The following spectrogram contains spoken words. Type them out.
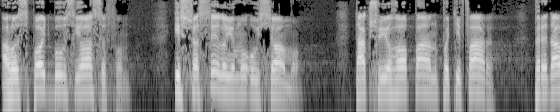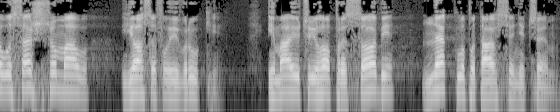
а Господь був з Йосифом і щасило йому у всьому, так що його пан Потіфар передав усе, що мав Йосифові в руки, і, маючи його при собі, не клопотався нічим.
